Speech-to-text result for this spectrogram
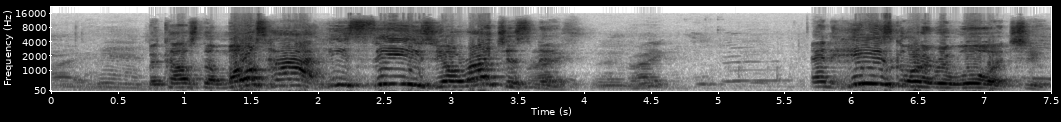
Right. Because the Most High, He sees your righteousness Right. And He's going to reward you.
